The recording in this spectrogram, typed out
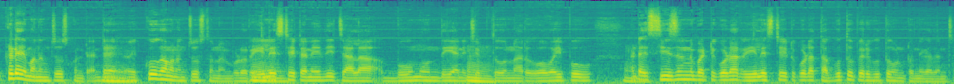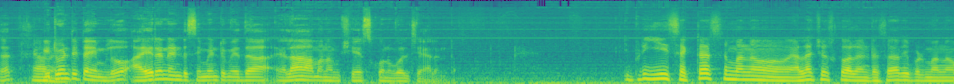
ఇక్కడే మనం చూసుకుంటే అంటే ఎక్కువగా మనం చూస్తున్నాం. ఇప్పుడు రియల్ ఎస్టేట్ అనేది చాలా భూమి ఉంది అని చెప్తూ ఉన్నారు. ఓవైపు అంటే సీజన్ బట్టి కూడా రియల్ ఎస్టేట్ కూడా తగ్గుతూ పెరుగుతూ ఉంటుంది కదండి సార్? ఇటువంటి టైంలో ఐరన్ అండ్ సిమెంట్ మీద ఎలా మనం షేర్స్ కొనుగోలు చేయాలంట? ఇప్పుడు ఈ సెక్టర్స్ మనం ఎలా చూసుకోవాలంటే సార్? ఇప్పుడు మనం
